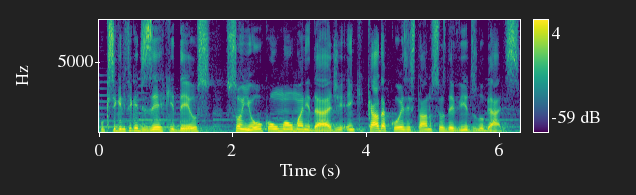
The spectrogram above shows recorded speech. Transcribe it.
O que significa dizer que Deus sonhou com uma humanidade em que cada coisa está nos seus devidos lugares.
